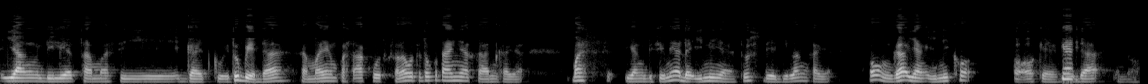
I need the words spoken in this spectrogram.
yang dilihat sama si guideku itu beda sama yang pas aku. Karena waktu itu aku tanya kan kayak, Mas, yang di sini ada ini ya. Terus dia bilang kayak, oh enggak, yang ini kok. Oh oke, okay, ya. beda. You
